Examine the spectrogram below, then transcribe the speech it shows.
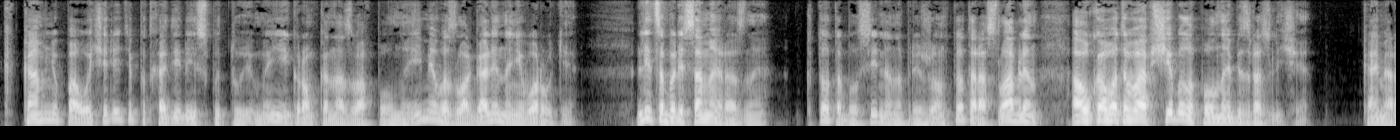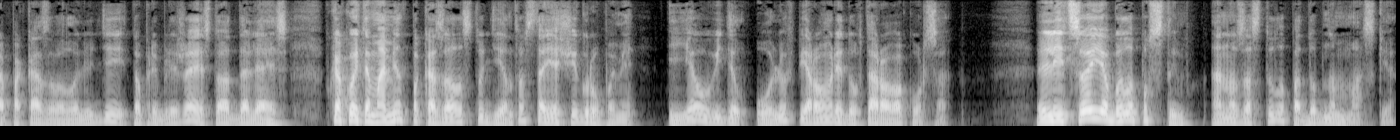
К камню по очереди подходили испытуемые и, громко назвав полное имя, возлагали на него руки. Лица были самые разные. Кто-то был сильно напряжен, кто-то расслаблен, а у кого-то вообще было полное безразличие. Камера показывала людей, то приближаясь, то отдаляясь. В какой-то момент показала студентов, стоящих группами, и я увидел Олю в первом ряду второго курса. Лицо ее было пустым, оно застыло подобно маске.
